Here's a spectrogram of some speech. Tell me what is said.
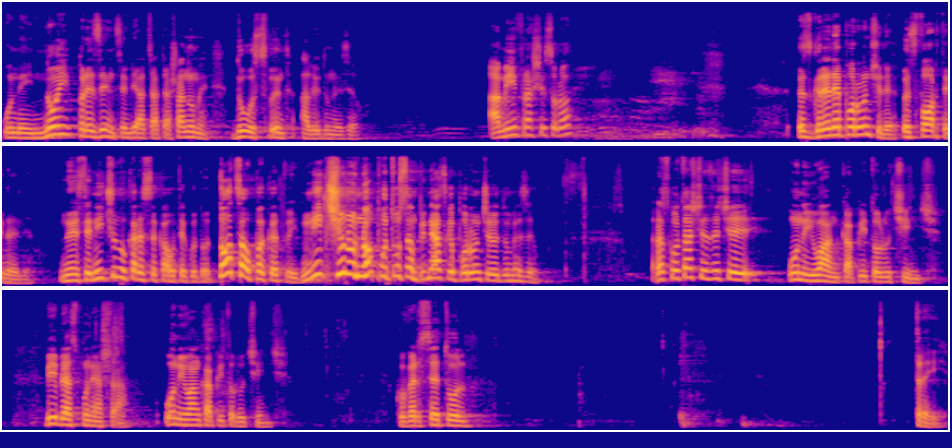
unei noi prezențe în viața ta, așa nume, Duhul Sfânt al lui Dumnezeu. Amin, frați și surori? Îți grele poruncile, îți foarte grele. Nu este niciunul care să caute cu tot. Toți au păcătuit. Niciunul nu a putut să împlinească poruncile lui Dumnezeu. Ascultați ce zice 1 Ioan, capitolul 5. Biblia spune așa, 1 Ioan, capitolul 5, cu versetul 3.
